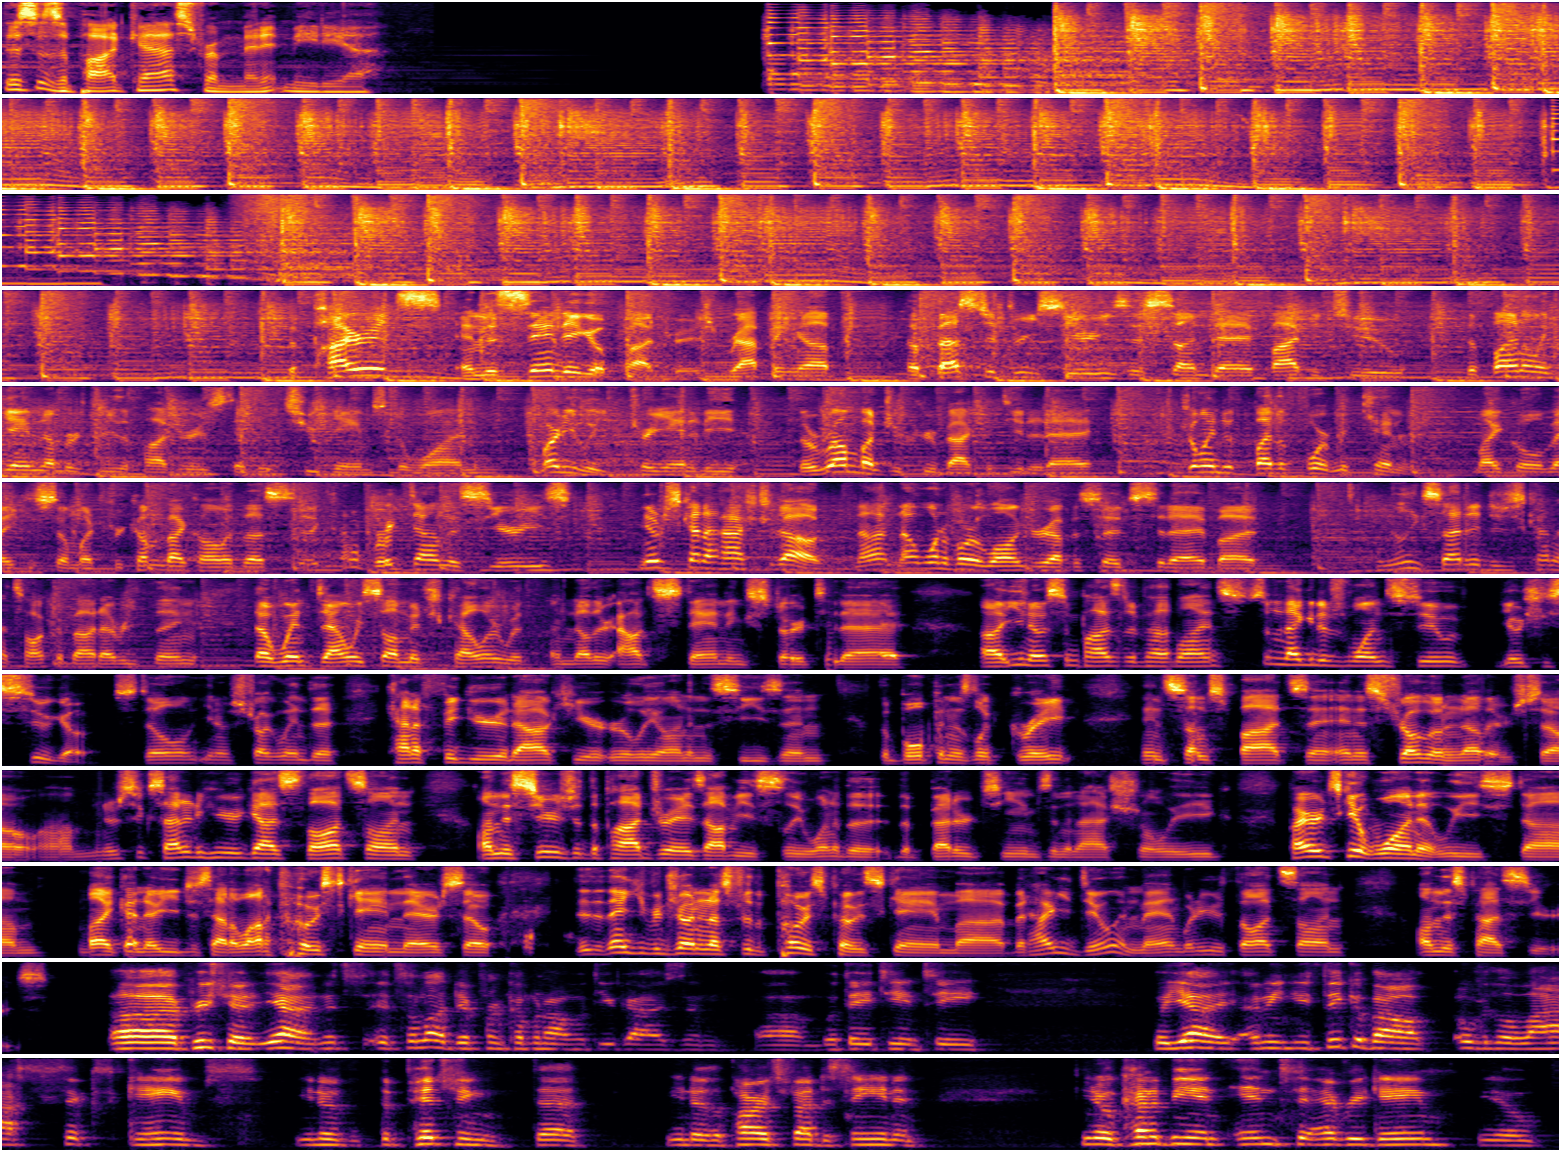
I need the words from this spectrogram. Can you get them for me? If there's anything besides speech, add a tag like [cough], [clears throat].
This is a podcast from Minute Media. The Pirates and the San Diego Padres wrapping up a best of three series this Sunday, five to two. The final in game number three, the Padres taking two games to one. Marty Lee, Trey Hannity, the Rum Bunter crew back with you today, joined by the Fort McKenry. Michael, thank you so much for coming back on with us to kind of break down this series. You know, just kind of hash it out. Not not one of our longer episodes today, but I'm really excited to just kind of talk about everything that went down. We saw Mitch Keller with another outstanding start today. Uh, you know, some positive headlines, some negatives ones too. Yoshi Tsutsugo still, you know, struggling to kind of figure it out here early on in the season. The bullpen has looked great in some spots and, and has struggled in others. So um, I'm just excited to hear your guys' thoughts on on the series with the Padres. Obviously, one of the the better teams in the National League. Pirates get one at least. Um, Mike, I know you just had a lot of [laughs] post game there, so thank you for joining us for the post post game. Uh, but how you doing, man? What are your thoughts on on this past series? Uh, I appreciate it. Yeah, and it's it's a lot different coming on with you guys than um, with AT and T. But yeah, I mean, you think about over the last six games, you know, the, the pitching that you know the Pirates have had to see, and you know, kind of being into every game, you know,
